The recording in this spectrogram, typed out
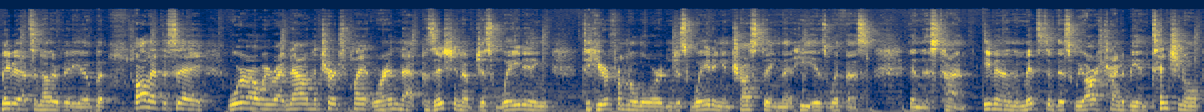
maybe that's another video. But all that to say, where are we right now in the church plant? We're in that position of just waiting to hear from the Lord and just waiting and trusting that He is with us in this time. Even in the midst of this, we are trying to be intentional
